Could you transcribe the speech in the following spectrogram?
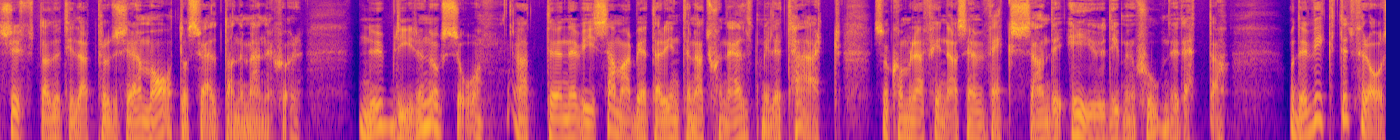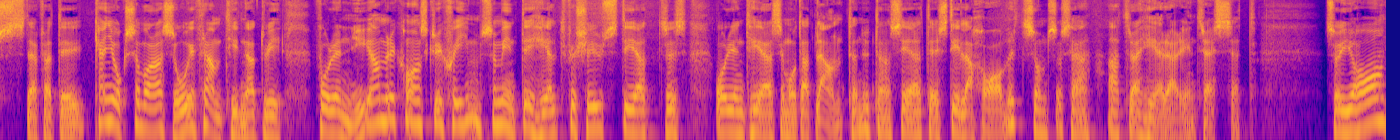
syftade till att producera mat åt svältande människor. Nu blir det nog så att eh, när vi samarbetar internationellt militärt så kommer det att finnas en växande EU-dimension i detta. Och det är viktigt för oss, därför att det kan ju också vara så i framtiden att vi får en ny amerikansk regim som inte är helt förtjust i att orientera sig mot Atlanten utan ser att det är Stilla havet som så att säga attraherar intresset. Så ja,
